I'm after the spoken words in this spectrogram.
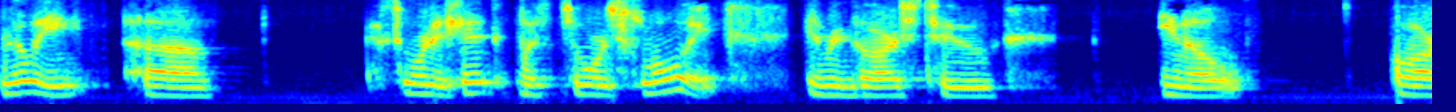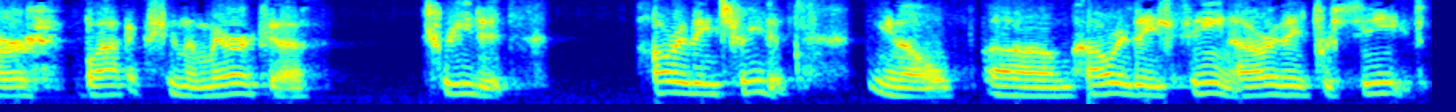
really uh, sort of hit with George Floyd in regards to, you know, are blacks in America treated? How are they treated? You know, um, how are they seen? How are they perceived?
